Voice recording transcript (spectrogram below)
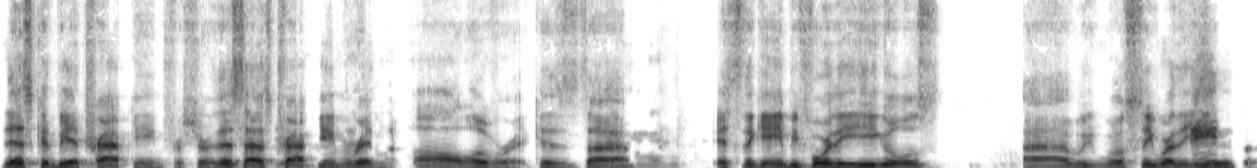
This could be a trap game for sure. This has trap game written all over it because uh, it's the game before the Eagles. Uh, we we'll see where the And- Eagles.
